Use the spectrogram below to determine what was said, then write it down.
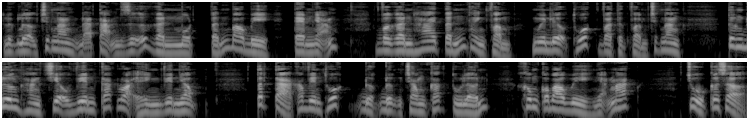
lực lượng chức năng đã tạm giữ gần 1 tấn bao bì, tem nhãn và gần 2 tấn thành phẩm, nguyên liệu thuốc và thực phẩm chức năng, tương đương hàng triệu viên các loại hình viên nhộng. Tất cả các viên thuốc được đựng trong các túi lớn, không có bao bì nhãn mác. Chủ cơ sở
